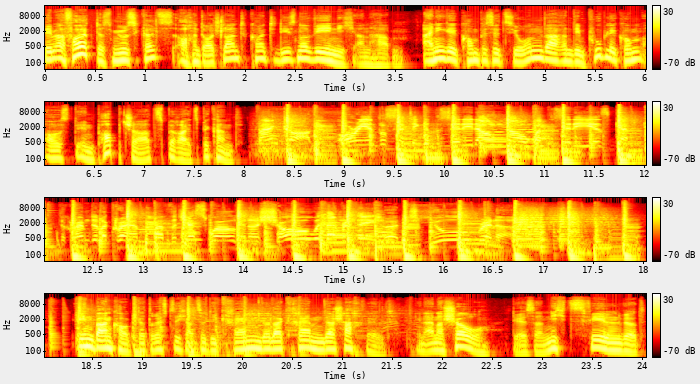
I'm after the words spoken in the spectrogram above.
Dem Erfolg des Musicals, auch in Deutschland, konnte dies nur wenig anhaben. Einige Kompositionen waren dem Publikum aus den Popcharts bereits bekannt. Bangkok, Oriental sitting in the city, don't know what the city is getting. The creme de la creme of the chess world in a show with everything but Yul Brynner. In Bangkok, da trifft sich also die Creme de la Creme der Schachwelt. In einer Show, der es an nichts fehlen wird,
